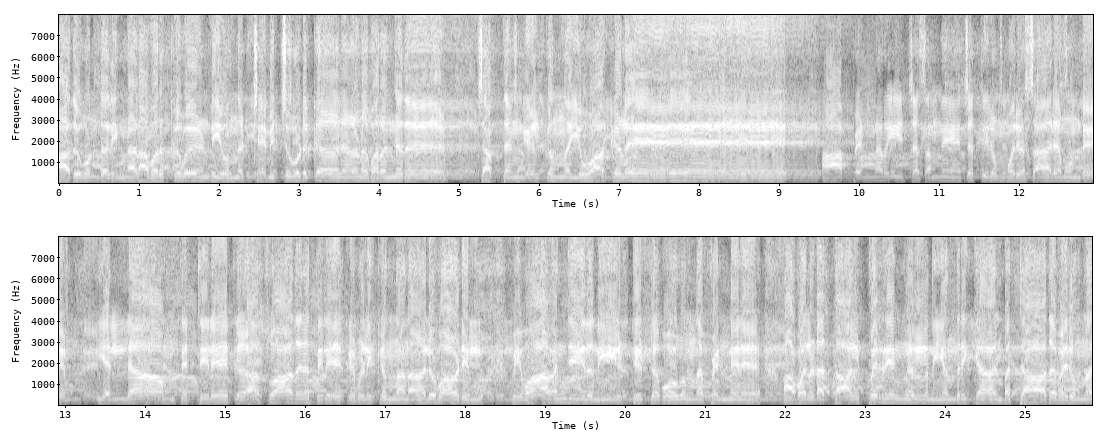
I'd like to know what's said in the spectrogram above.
അതുകൊണ്ട് നിങ്ങൾ അവർക്ക് വേണ്ടി ഒന്ന് ക്ഷമിച്ചു കൊടുക്കാനാണ് പറഞ്ഞത്. ശബ്ദം കേൾക്കുന്ന യുവാക്കളെ. ആ പെണ്ണറിയിച്ച സന്ദേശത്തിലും ഒരു സാരമുണ്ട്. എല്ലാം തെറ്റിലേക്ക് ആസ്വാദനത്തിലേക്ക് വിളിക്കുന്ന നാലുപാടിൽ വിവാഹം ചെയ്ത് നീ ഇട്ടിട്ട് പോകുന്ന പെണ്ണിന് അവളുടെ താല്പര്യങ്ങൾ നിയന്ത്രിക്കാൻ പറ്റാതെ വരുന്ന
